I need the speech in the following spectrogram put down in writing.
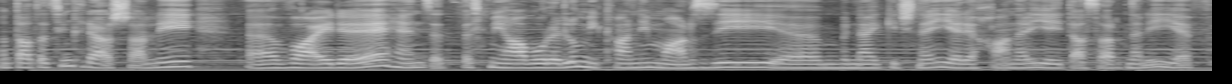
Մտածեցինք հրաշալի վայր է, հենց այդպես միավորելու մի քանի մարզի բնակիչների, երեխաների, երիտասարդների եւ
